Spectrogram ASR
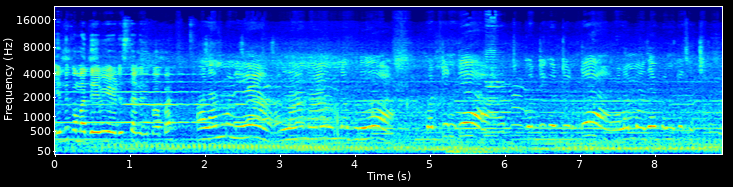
ఎందుకమ్మా దేవి ఏడుస్తాను పాప? వాళ్ళమ్మని నాన్న ఉన్నప్పుడు కొట్టింటే కొట్టి కొట్టింటే వాళ్ళమ్మ అదే పనికి వచ్చింది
